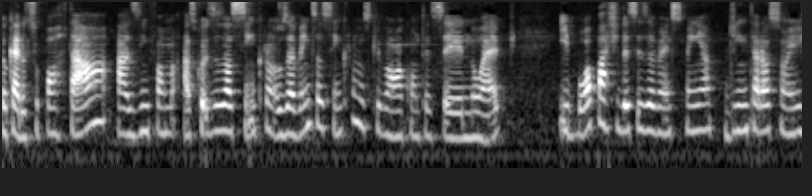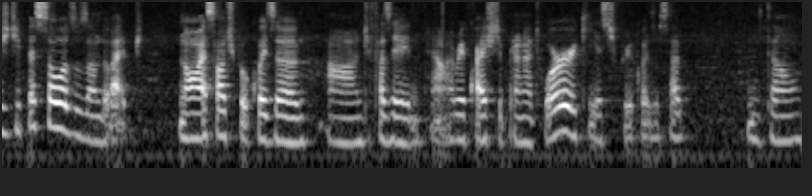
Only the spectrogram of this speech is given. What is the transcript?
eu quero suportar as, as coisas assíncronas, os eventos assíncronos que vão acontecer no app. E boa parte desses eventos vem de interações de pessoas usando o app. Não é só, tipo, coisa uh, de fazer uh, request para network e esse tipo de coisa, sabe? Então,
